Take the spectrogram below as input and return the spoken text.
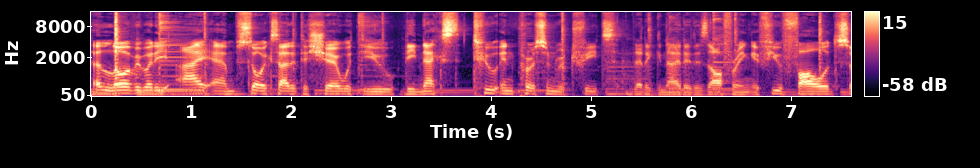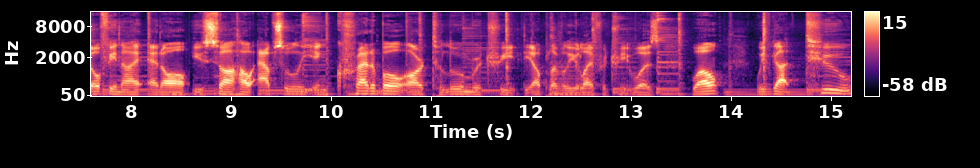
Hello, everybody. I am so excited to share with you the next two in person retreats that Ignited is offering. If you followed Sophie and I at all, you saw how absolutely incredible our Tulum retreat, the Uplevel Your Life retreat, was. Well, we've got two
